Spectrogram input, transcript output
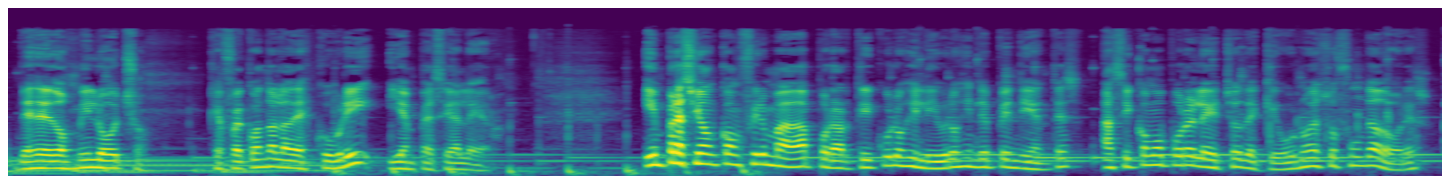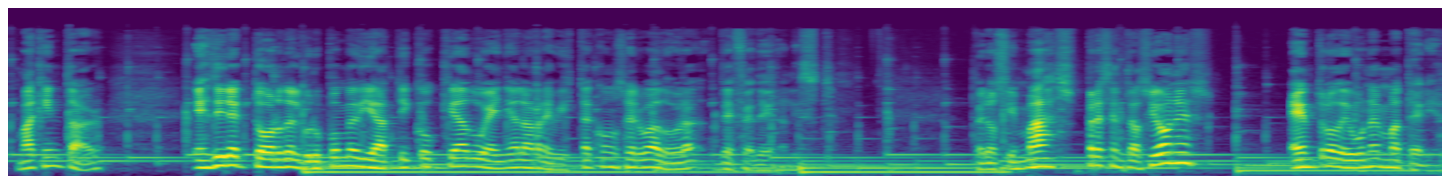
desde 2008, que fue cuando la descubrí y empecé a leer. Impresión confirmada por artículos y libros independientes, así como por el hecho de que uno de sus fundadores, McIntyre, es director del grupo mediático que adueña la revista conservadora The Federalist. Pero sin más presentaciones, entro de una en materia.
